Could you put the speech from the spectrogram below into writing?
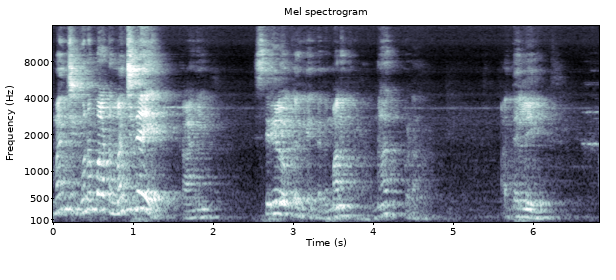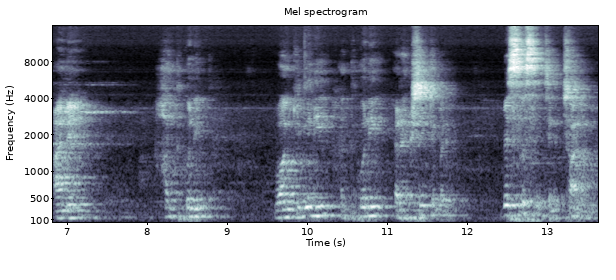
మంచి గుణపాఠం మంచిదే కానీ స్త్రీలు ఒక్కరికే కదా మనకు కూడా నాకు కూడా. ఆ తల్లి ఆమె హత్తుకుని వాక్యం విని హత్తుకుని రక్షించబడి విశ్వసించిన చాలా.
